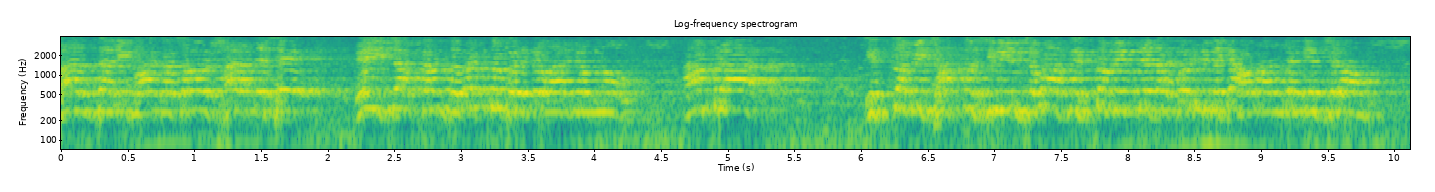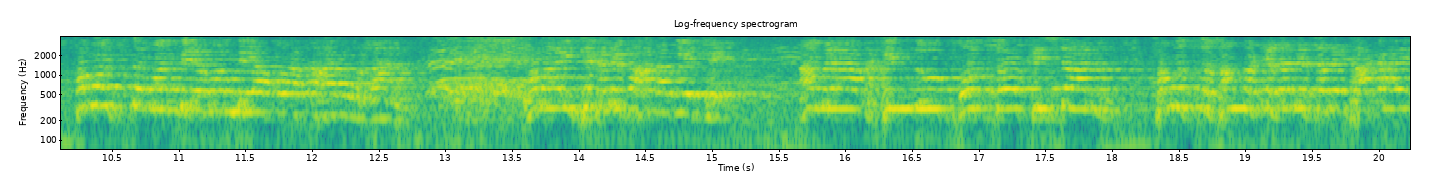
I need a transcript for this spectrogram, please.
রাজধানী ঢাকা সহ সারা দেশে এই চক্রান্ত ব্যক্ত করে দেওয়ার জন্য আমরা ইসলামী ছাত্র শিবির, জামাত ইসলামের নেতা কর্মীদেরকে আহ্বান জানিয়েছিলাম, সমস্ত মন্দিরে মন্দিরে আপনারা পাহারা বসান সবাই সেখানে পাহারা দিয়েছে। আমরা হিন্দু, বৌদ্ধ, খ্রিস্টান, সমস্ত সংগঠনের সাথে ঢাকায়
